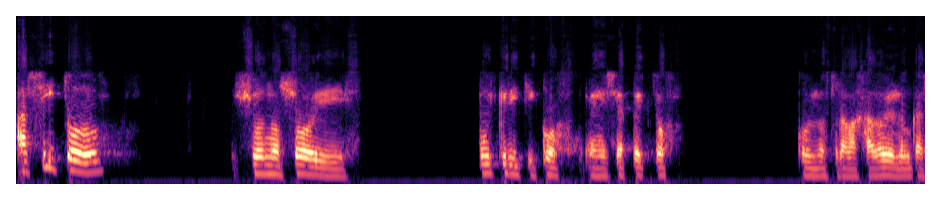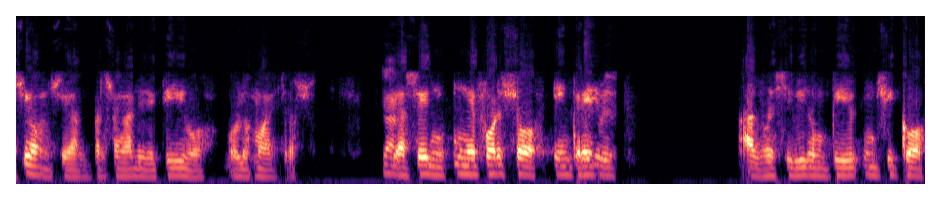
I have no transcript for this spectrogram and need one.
así todo, yo no soy muy crítico en ese aspecto con los trabajadores de la educación, sean personal directivo o los maestros, que hacen un esfuerzo increíble al recibir un, un chico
